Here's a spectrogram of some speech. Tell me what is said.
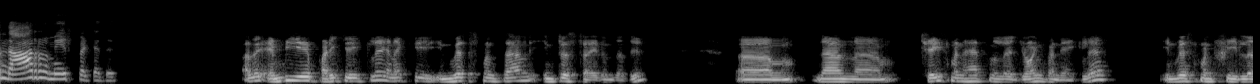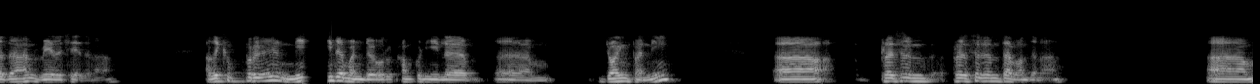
அந்த ஆர்வம் ஏற்பட்டது? அது எம்பிஏ படிக்கிறதுல எனக்கு இன்வெஸ்ட்மெண்ட் தான் இன்ட்ரெஸ்டாக இருந்தது. நான் சேஸ் மன்ஹாட்டனில் ஜாயின் பண்ணிக்கல. இன்வெஸ்ட்மெண்ட் ஃபீல்டில் தான் வேலை செய்தேன் அதுக்கு பிறகு நீடம் என்ற ஒரு கம்பெனியில் ஜாயின் பண்ணி பிரசிடென்ட் பிரசிடெண்ட்டாக வந்தேன் நான்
